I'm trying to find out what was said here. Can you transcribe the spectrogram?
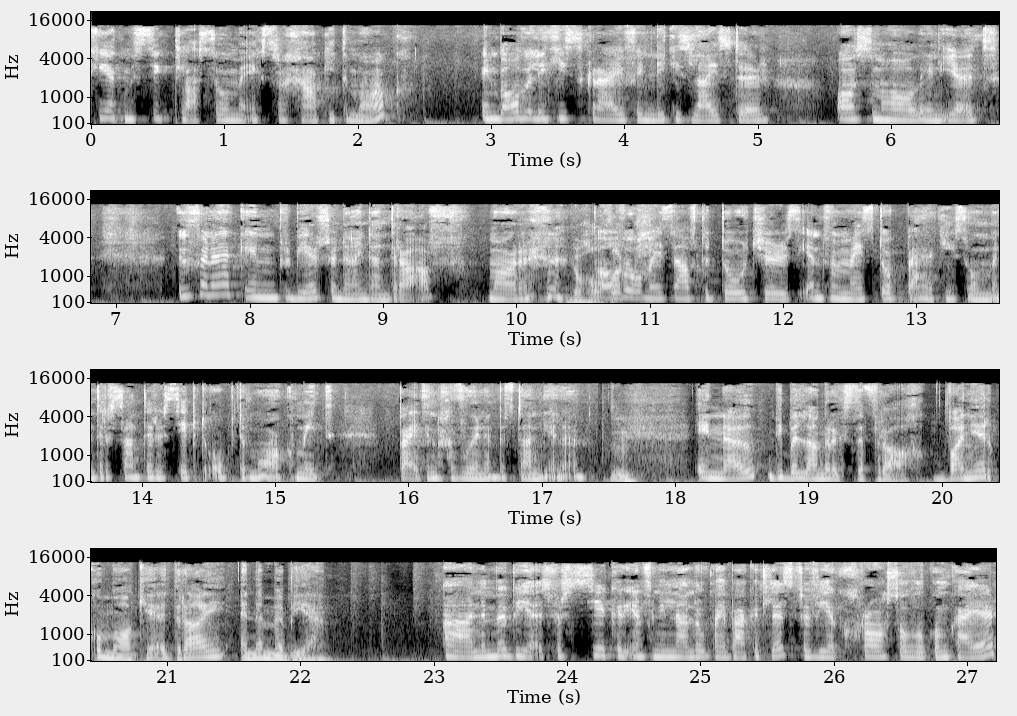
gee ek musiekklasse om 'n ekstra geldjie te maak. En behalwe liedjies skryf en liedjies luister, asemhaal en eet, oefen ek en probeer so nou en dan draf. Maar behalwe om myself te torture is een van my stokperdjies om interessante resepte op te maak met buitengewone bestanddele. En nou, die belangrikste vraag. Wanneer kom maak jy 'n draai in Namibië? Uh, Namibië is verseker een van die lande op my bucketlist vir wie ek graag sal wil kom kuier.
